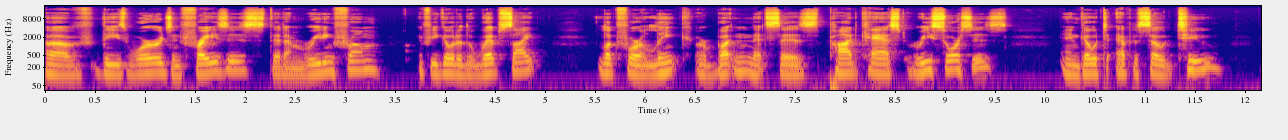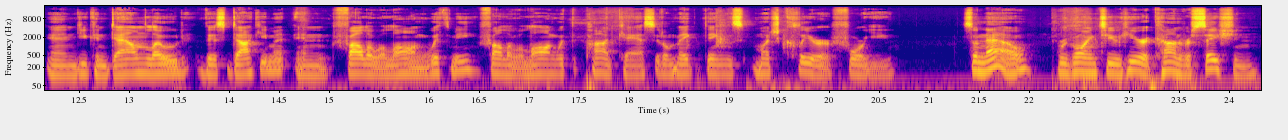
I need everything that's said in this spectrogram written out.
of these words and phrases that I'm reading from. If you go to the website, look for a link or button that says podcast resources and go to episode two. And you can download this document and follow along with me, follow along with the podcast. It'll make things much clearer for you. So now we're going to hear a conversation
